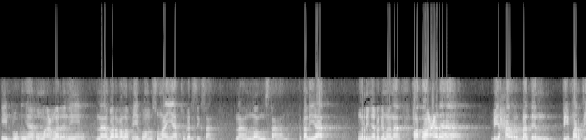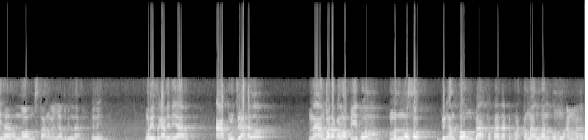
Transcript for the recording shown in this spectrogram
Ibunya Ummu Ammar ini, nah barakallahu fikum, Sumayyah juga disiksa. Nah, Allah musta'an. Kita lihat ngerinya bagaimana? Fata'anaha biharbatin fi farjiha. Allah musta'an. Ini. Ngeri sekali ini ya. Abu Jahal nah barakallahu fikum menusuk dengan tombak kepada kemaluan Ummu Ammar.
